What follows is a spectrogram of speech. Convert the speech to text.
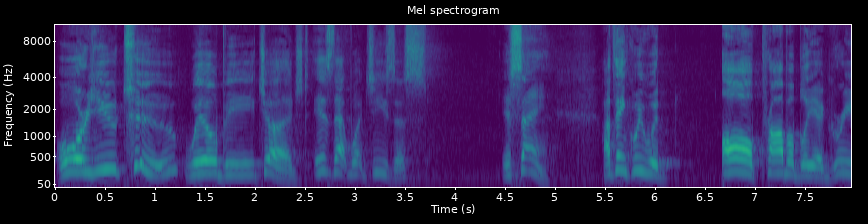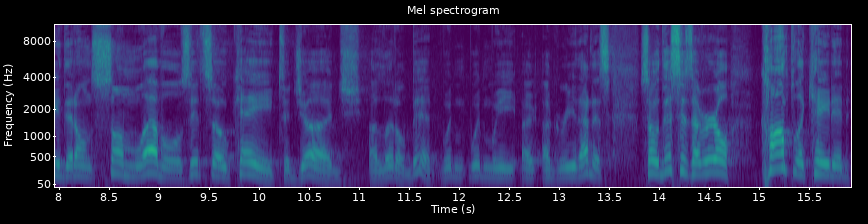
or you too will be judged. Is that what Jesus is saying? I think we would all probably agree that on some levels it's okay to judge a little bit. Wouldn't, wouldn't we uh, agree that is? So, this is a real complicated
